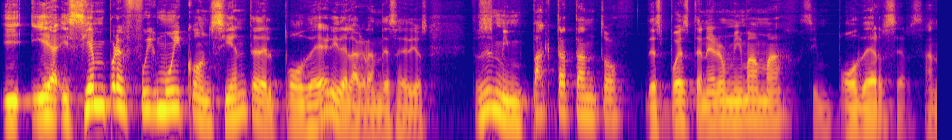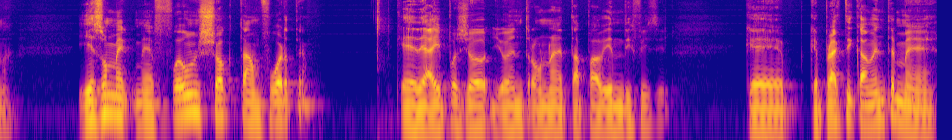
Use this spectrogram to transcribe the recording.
y- y siempre fui muy consciente del poder y de la grandeza de Dios. Entonces me impacta tanto después tener a mi mamá sin poder ser sana. Y eso me, me fue un shock tan fuerte que de ahí pues yo, yo entro a una etapa bien difícil que, que prácticamente me,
